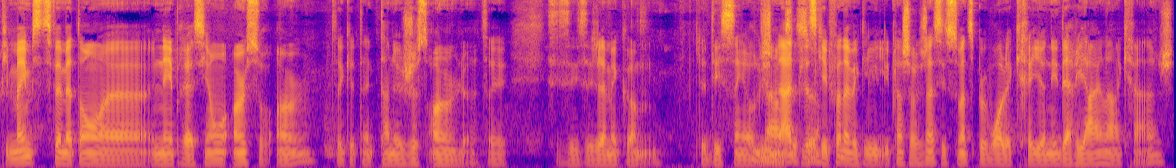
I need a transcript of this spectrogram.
Puis même si tu fais, mettons, euh, une impression un sur un, tu sais, que t'en as juste un, là, tu sais, c'est jamais comme le dessin original. Puis là, ce qui est le fun avec les, planches originales, c'est souvent tu peux voir le crayonné derrière l'ancrage.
